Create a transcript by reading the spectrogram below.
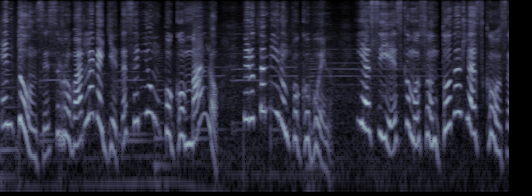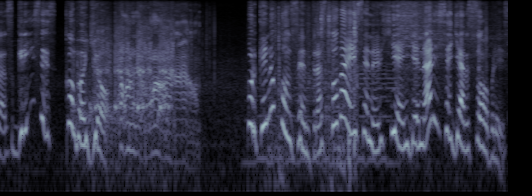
Entonces, robar la galleta sería un poco malo, pero también un poco bueno. Y así es como son todas las cosas, grises, como yo. ¿Por qué no concentras toda esa energía en llenar y sellar sobres?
